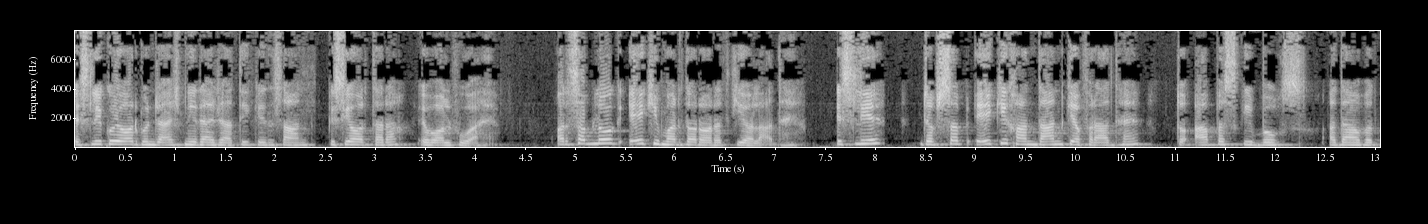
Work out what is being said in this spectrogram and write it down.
اس لیے کوئی اور گنجائش نہیں رہ جاتی کہ انسان کسی اور طرح ایوالو ہوا ہے۔ اور سب لوگ ایک ہی مرد اور عورت کی اولاد ہیں۔ اس لیے جب سب ایک ہی خاندان کے افراد ہیں تو آپس کی بکس عداوت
